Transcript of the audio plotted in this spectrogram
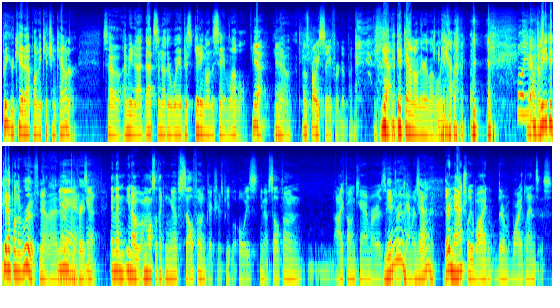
put your kid up on the kitchen counter. So, I mean, that, that's another way of just getting on the same level. Yeah, You yeah. know. it was probably safer to put. Yeah, get down on their level. Yeah. well, you know, Yeah, I mean, you could get up on the roof. No, that, that would be crazy. Yeah. And then, you know, I'm also thinking of cell phone pictures. People always, you know, cell phone, iPhone cameras, Yeah, Android cameras. yeah. They're naturally wide. They're wide lenses.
